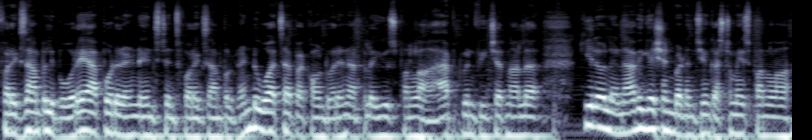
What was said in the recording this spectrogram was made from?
ஃபார் எக்ஸாம்பிள் இப்போ ஒரே ஆப்போட ரெண்டு இன்ஸ்டன்ஸ் ஃபார் எக்ஸாம்பிள் ரெண்டு வாட்ஸ்அப் அக்கௌண்ட் ஒரே நேரத்தில் யூஸ் பண்ணலாம். ஆப் ட்வின் ஃபீச்சர்னால கீழே உள்ள நேவிகேஷன் பட்டன்ஸையும் கஸ்டமைஸ் பண்ணலாம்.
